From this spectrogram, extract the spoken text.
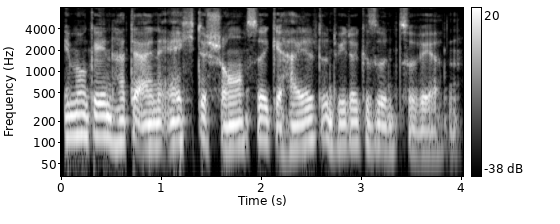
Imogen hatte eine echte Chance, geheilt und wieder gesund zu werden.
